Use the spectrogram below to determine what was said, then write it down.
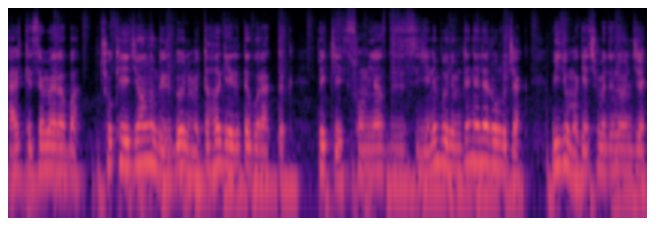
Herkese merhaba. Çok heyecanlı bir bölümü daha geride bıraktık. Peki Son Yaz dizisi yeni bölümde neler olacak? Videoma geçmeden önce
